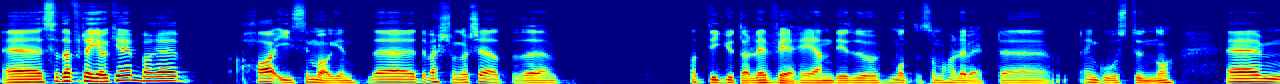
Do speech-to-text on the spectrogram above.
Eh, så derfor tenker jeg ok, bare ha is i magen. Det, det verste som kan skje, er at, det, at de gutta leverer igjen de du, måte, som har levert eh, en god stund nå. Ehm,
